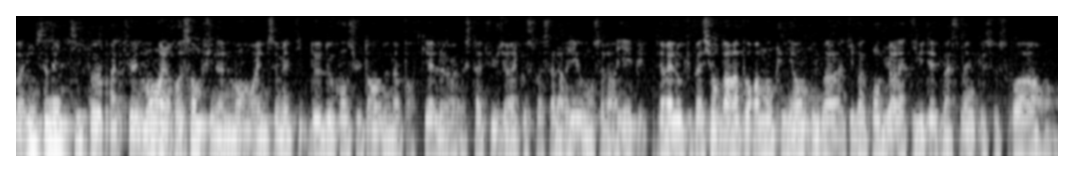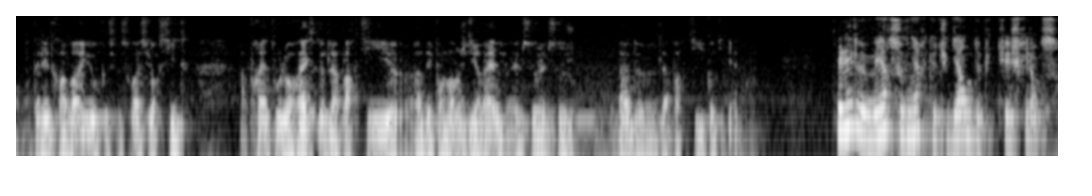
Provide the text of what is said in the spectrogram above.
Bah, Une semaine type, euh, actuellement, elle ressemble finalement à une semaine type de, consultant de n'importe quel euh, statut, je dirais que ce soit salarié ou non salarié. Et puis, je dirais l'occupation par rapport à mon client qui va, qui va conduire l'activité de ma semaine, que ce soit en, télétravail ou que ce soit sur site. Après, tout le reste de la partie euh, indépendante, je dirais, elle, se, elle se joue au-delà de, de la partie quotidienne. Quel est le meilleur souvenir que tu gardes depuis que tu es freelance?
